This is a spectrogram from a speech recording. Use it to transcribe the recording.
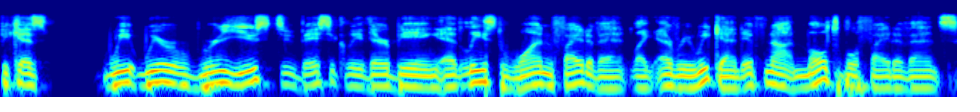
because we we're we're used to basically there being at least one fight event like every weekend if not multiple fight events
